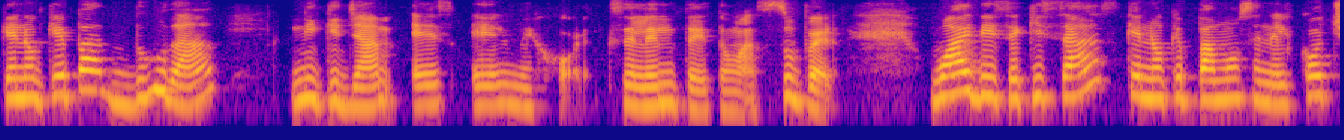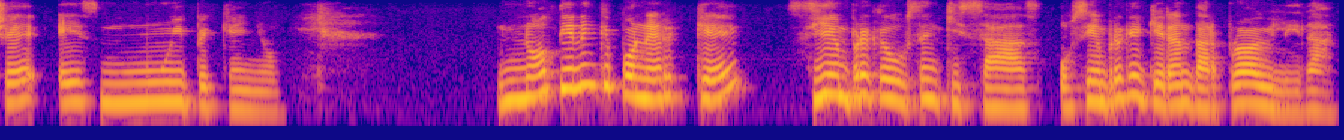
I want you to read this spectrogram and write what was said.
Que no quepa duda, Nicky Jam es el mejor. Excelente, Tomás, súper. Why dice, quizás que no quepamos en el coche es muy pequeño. No tienen que poner que siempre que usen quizás o siempre que quieran dar probabilidad.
